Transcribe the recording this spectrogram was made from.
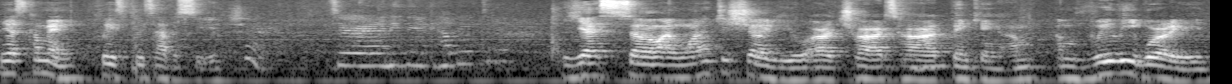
Yes, come in. Please, please have a seat. Sure. Is there anything I can help you with today? Yes, so I wanted to show you our charts, how our mm-hmm. thinking. I'm, I'm really worried.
